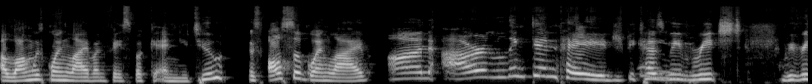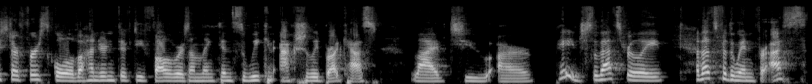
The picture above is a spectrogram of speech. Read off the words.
along with going live on Facebook and YouTube, is also going live on our LinkedIn page because we've reached we've reached our first goal of 150 followers on LinkedIn so we can actually broadcast live to our page. So that's really that's for the win for us.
